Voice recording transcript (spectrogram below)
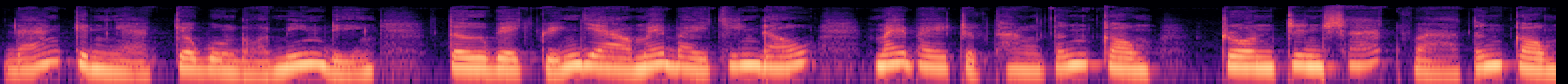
đáng kinh ngạc cho quân đội Miến Điện, từ việc chuyển giao máy bay chiến đấu, máy bay trực thăng tấn công, drone trinh sát và tấn công,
